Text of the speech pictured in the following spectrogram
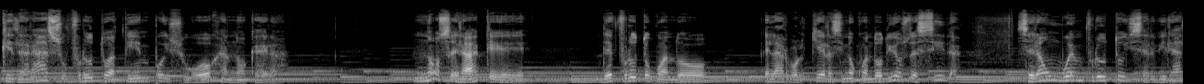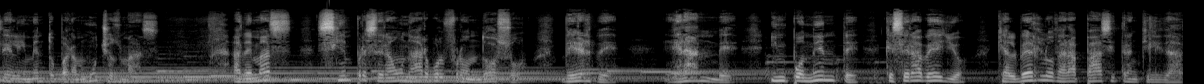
que dará su fruto a tiempo y su hoja no caerá. ¿No será que dé fruto cuando el árbol quiera, sino cuando Dios decida? Será un buen fruto y servirá de alimento para muchos más. Además, siempre será un árbol frondoso, verde, grande, imponente, que será bello, que al verlo dará paz y tranquilidad.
